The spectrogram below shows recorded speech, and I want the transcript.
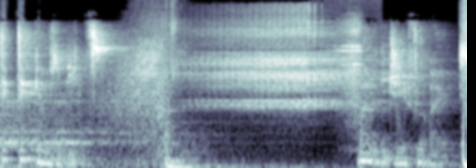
15 bits. By DJ Forêt.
